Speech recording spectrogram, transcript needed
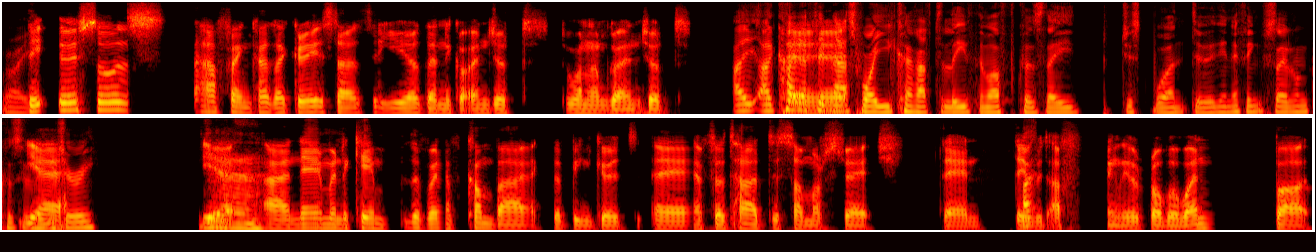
Right. The Usos, I think, had a great start to the year, then they got injured. The One of them got injured. I, I kind of think Uh, that's why you kind of have to leave them off because they just weren't doing anything for so long because of Yeah. injury. Yeah. Yeah. And then when they came, when they've come back, they've been good. Uh, if they'd had the summer stretch, then they I- would, I think they would probably win. But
